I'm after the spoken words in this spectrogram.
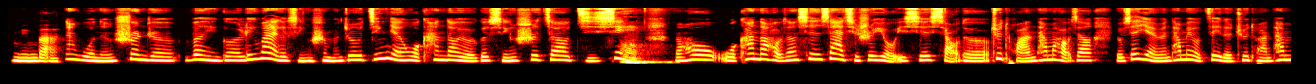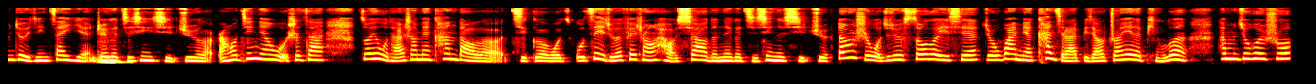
明白。那我能顺着问一个另外一个形式吗？就是今年我看到有一个形式叫即兴，然后我看到好像线下其实有一些小的剧团，他们好像有些演员他们有自己的剧团，他们就已经在演。这个即兴喜剧了，然后今年我是在综艺舞台上面看到了几个我我自己觉得非常好好笑的那个即兴的喜剧，当时我就去搜了一些，就外面看起来比较专业的评论，他们就会说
